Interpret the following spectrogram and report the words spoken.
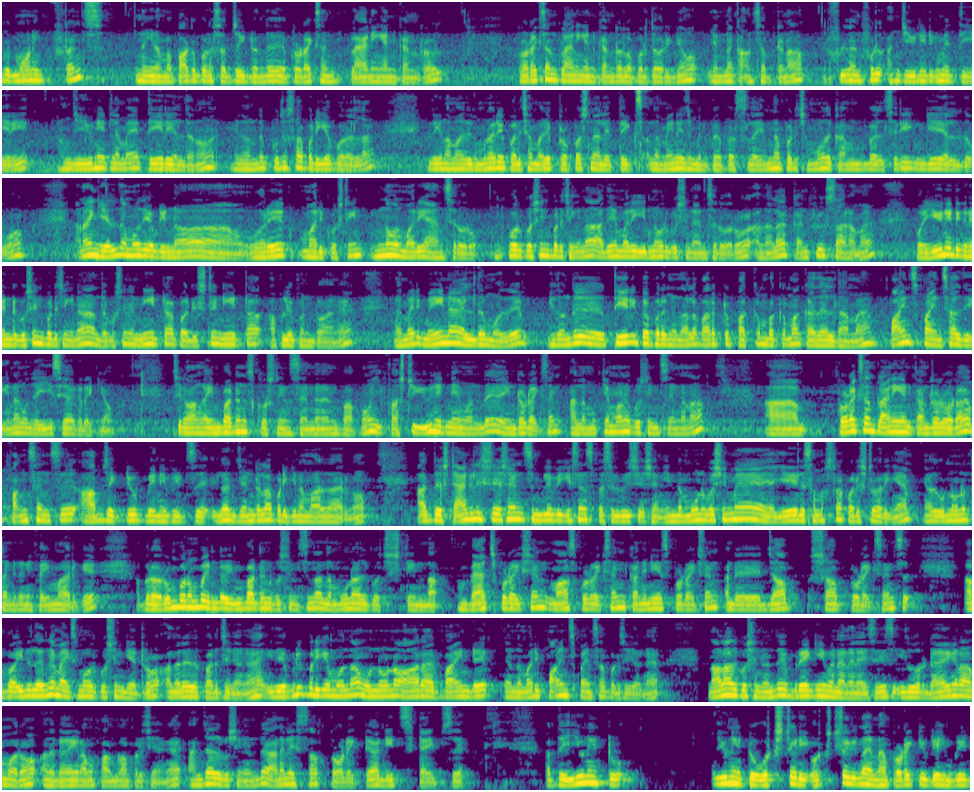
Good morning friends இன்றைக்கி நம்ம பார்க்க போகிற சப்ஜெக்ட் வந்து production planning and control production planning and கண்ட்ரோலை பொறுத்த வரைக்கும் என்ன கான்செப்ட்னா ஃபுல் அண்ட் ஃபுல் அஞ்சு யூனிட்டுக்குமே தியரி அஞ்சு யூனிட்லையுமே தியரி எழுதணும். இது வந்து புதுசாக படிக்க போகிறதில்ல இதுக்கு நம்ம இதுக்கு முன்னாடி படித்த மாதிரி ப்ரொஃபஷனல் எத்திக்ஸ் அந்த மேனேஜ்மெண்ட் பேப்பர்ஸில் என்ன படித்தோமோ அது கம்பல்சரி இங்கேயே எழுதுவோம். ஆனால் இங்கே எழுதும் போது எப்படின்னா ஒரே மாதிரி கொஸ்டின் இன்னொரு மாதிரி ஆன்சர் வரும். இப்போ ஒரு கொஸ்டின் படிச்சிங்கன்னா அதே மாதிரி இன்னொரு கொஸ்டின் ஆன்சர் வரும். அதனால் கன்ஃபியூஸ் ஆகாமல் ஒரு யூனிட்டுக்கு ரெண்டு கொஸ்டின் படிச்சிங்கன்னா அந்த கொஸ்டினை நீட்டாக படிச்சுட்டு நீட்டாக அப்ளை பண்ணிடுவாங்க. அது மாதிரி மெயினாக எழுதும் போது இது வந்து தியரி பேப்பருங்கிறதுனால வரட்டு பக்கம் பக்கமாக கதை எழுதாமல் பாயிண்ட்ஸ் பாயிண்ட்ஸாக எழுதிங்கன்னா கொஞ்சம் ஈஸியாக கிடைக்கும். சரி வாங்க இம்பார்ட்டன்ஸ் கொஸ்டின்ஸ் என்னென்னு பார்ப்போம். ஃபஸ்ட்டு யூனிட் நேம் வந்து இன்ட்ரோடக்ஷன் அதில் முக்கியமான கொஸ்டின்ஸ் என்னென்னா ப்ரொடக்ஷன் பிளானிங் அண்ட் கண்ட்ரோலோட ஃபங்க்ஷன்ஸு ஆப்ஜெக்டிவ் பெனிஃபிட்ஸு இல்லை ஜென்ரலாக படிக்கிற மாதிரி தான் இருக்கும். அது ஸ்டாண்டர்டைசேஷன் சிம்பிளிஃபிகேஷன் ஸ்பெசிஃபிகேஷன் இந்த மூணு கொஷினுமே ஏழு செமஸ்டராக படிச்சுட்டு வரீங்க. அது ஒன்று ஒன்று தனித்தனி ஃபைமாக இருக்குது அப்புறம் ரொம்ப ரொம்ப இந்த இம்பார்ட்டன்ட் கொஸ்டின்ஸ்னால் அந்த மூணாவது கொஸ்டின் தான். Batch production mass production continuous production and job shop productions அப்போ இதுலேருந்து மேக்ஸிமம் ஒரு கொஷின் கேட்டுரும். அதனால் இதை படிச்சுக்கோங்க. இது எப்படி படிக்கும் போது தான் ஒன்று ஒன்று ஆறு ஆறு பாயிண்ட்டு அந்த மாதிரி பாயிண்ட்ஸ் பாயிண்ட்ஸாக படிச்சுக்கோங்க. நாலாவது கொஷின் வந்து பிரேக் ஈவன் அனலைசிஸ் இது ஒரு டயக்ராம் வரும். அந்த டயக்ராம் ஃபார்ம்லாம் படிச்சுக்கோங்க. அஞ்சாவது கொஷின் வந்து analyse of product and its types அடுத்து unit two unit two work study work ஸ்டடினா என்ன? ப்ரொடக்டிவிட்டியை இம்ப்ரீ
